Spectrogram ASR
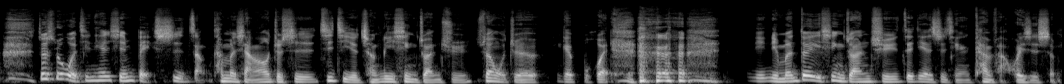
就是如果今天新北市长他们想要就是积极的成立性专区，虽然我觉得应该不会，你你们对性专区这件事情的看法会是什么？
